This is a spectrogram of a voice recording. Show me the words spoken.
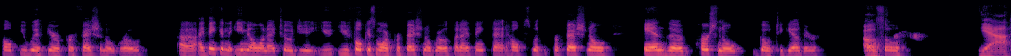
help you with your professional growth? Uh, I think in the email when I told you, you you focus more on professional growth, but I think that helps with the professional and the personal go together. Oh, also. Yeah,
